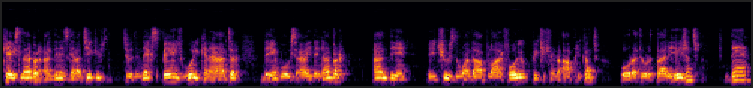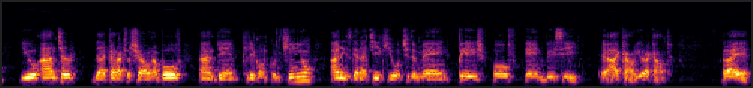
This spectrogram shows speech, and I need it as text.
case number, and then it's gonna take you to the next page where you can enter the invoice ID number, and then you choose the one that apply for you, petitioner applicant or a third party agent. Then you enter the character shown above and then click on continue and it's gonna take you to the main page of NVC uh, account, your account right here.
